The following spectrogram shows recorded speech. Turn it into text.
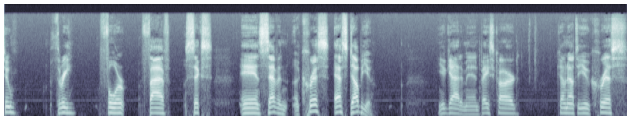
two, three, four, five, six, and seven. Uh, Chris S.W. You got it, man. Base card coming out to you, Chris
